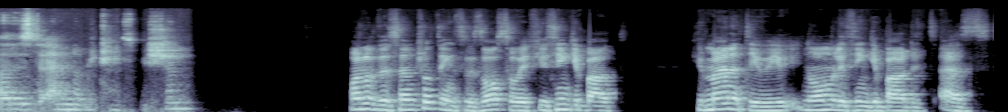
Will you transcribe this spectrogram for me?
That is the end of the transmission. one of the central things is also if you think about humanity, we normally think about it as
